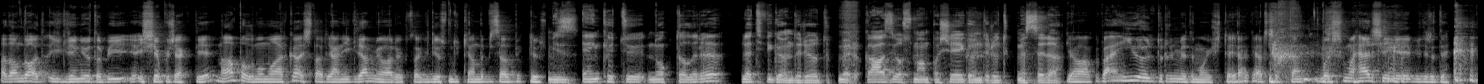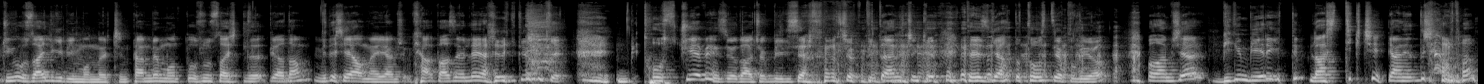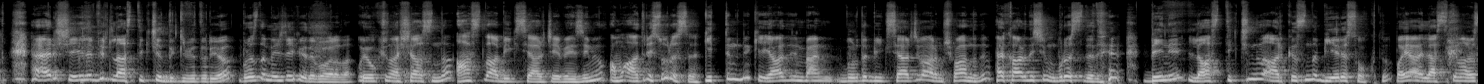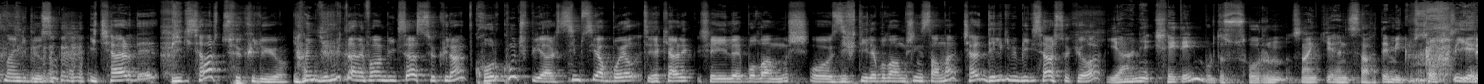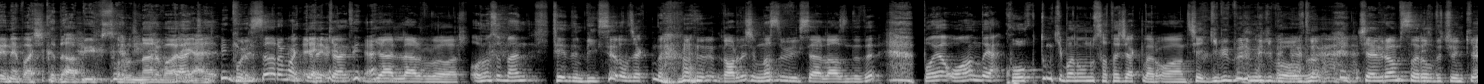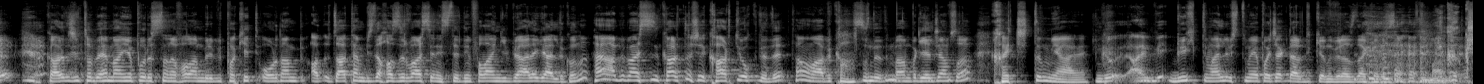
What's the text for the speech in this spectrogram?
Adam da ilgileniyor tabii iş yapacak diye. Ne yapalım ama arkadaşlar yani ilgilenmiyorlar yoksa gidiyorsun dükkanda bir saat bekliyorsun. Biz en kötü noktaları Latifi gönderiyorduk. Böyle Gazi Osman Paşa'ya gönderiyorduk mesela. Ya ben iyi öldürülmedim o işte ya gerçekten. Başıma her şey gelebilirdi. Çünkü uzaylı gibiyim onlar için. Pembe montlu uzun saçlı bir adam bir de şey almaya gelmiş. Ya bazen öyle yerlere gidiyorum ki tostçuya benziyor daha çok bilgisayardan çok bir tane çünkü tezgahta tost yapılıyor falan bir şeyler. Bir gün bir yere gittim lastikçi yani dışarıdan her şeyle bir lastikçi gibi duruyor. Burası da Mecidiyeköy'de bu arada. O yokuşun aşağısında asla bilgisayarcıya benzemiyor ama adres orası. Gittim dedim ki ya dedim ben burada bilgisayarcı varmış falan dedim. Ha kardeşim burası dedi. Beni lastikçinin arkasında bir yere soktu. Bayağı lastiklerin arasından gidiyorsun. İçeride bilgisayar sökülüyor. Yani 20 tane falan bilgisayar sökülen korkunç bir yer. Simsiyah boyalı tekerlek şeyiyle bulanmış. O ziftiyle bulanmış insanlar. İçeride deli gibi bilgisayar söküyorlar. Yani şey değil mi burada sorun sanki hani sahte Microsoft yerine başka daha büyük sorunlar var Bence yani. polisi aramak gereken Evet ya. yerler buralar. Ondan sonra ben şey dedim bilgisayar alacaktım kardeşim nasıl bir bilgisayar lazım dedi. Baya o anda yani korktum ki bana onu satacaklar o an. Şey gibi bölümü gibi oldu. Çevrem sarıldı çünkü. Kardeşim tabii hemen yaparız sana falan böyle bir paket oradan zaten bizde hazır var senin istediğin falan gibi bir hale geldik onu. Ha abi ben sizin kartına şey kart yok dedi. Tamam abi kalsın dedim ben bu geleceğim sonra. Kaçtım yani. Çünkü abi büyük ihtimalle üstüme yapacaklar dükkanı biraz daha kalırsa. Kık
